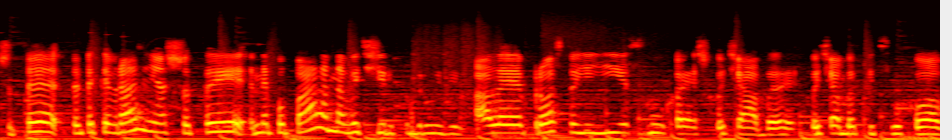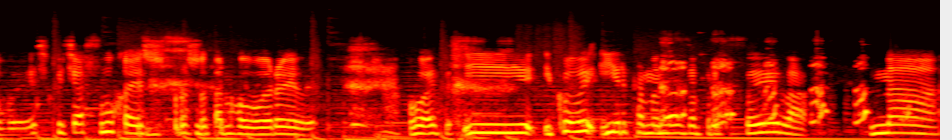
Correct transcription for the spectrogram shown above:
що це, це таке враження, що ти не попала на вечірку друзів, але просто її слухаєш, хоча би, хоча би підслуховуєш, хоча слухаєш про що там говорили. От і, і коли Ірка мене запросила на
